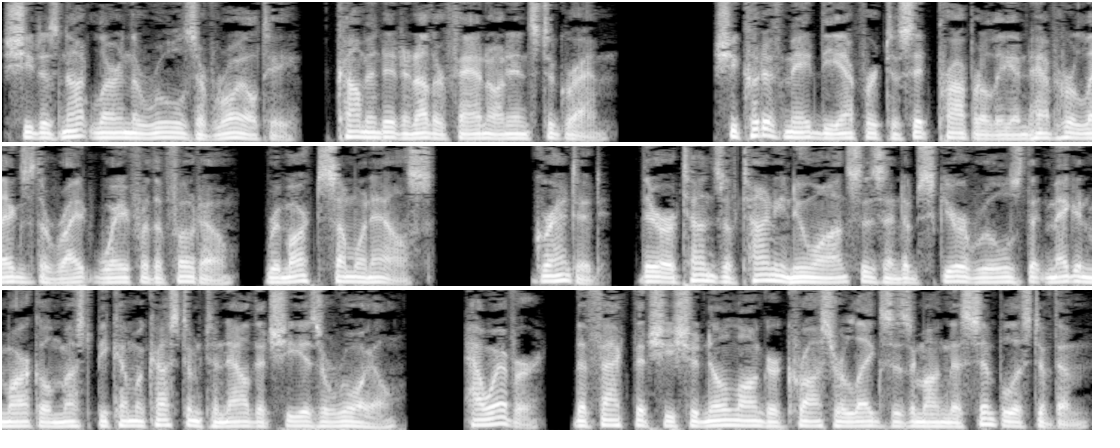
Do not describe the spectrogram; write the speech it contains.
She does not learn the rules of royalty, commented another fan on Instagram. She could have made the effort to sit properly and have her legs the right way for the photo remarked someone else. Granted, there are tons of tiny nuances and obscure rules that Meghan Markle must become accustomed to now that she is a royal. However, the fact that she should no longer cross her legs is among the simplest of them.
